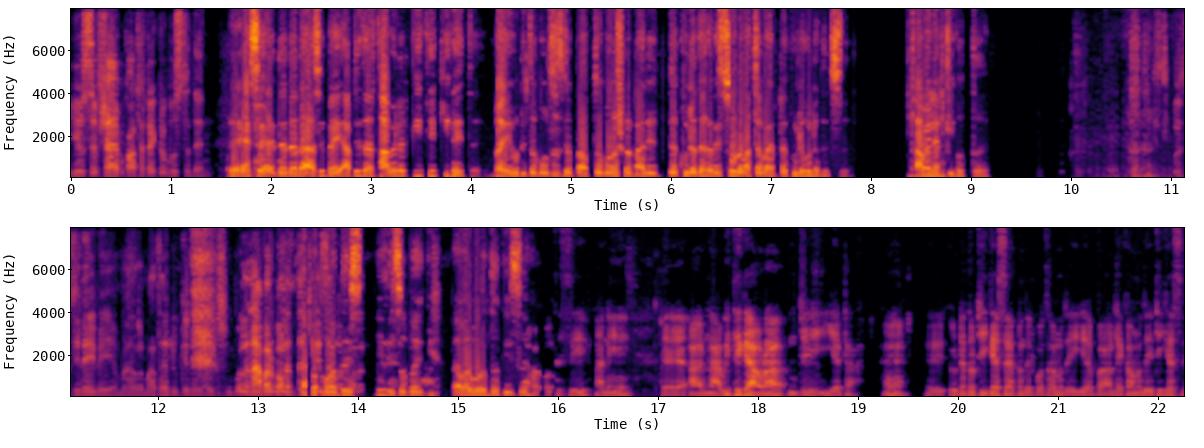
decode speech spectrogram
ইউসুফ সাহেব কথাটা একটু বুঝতে দেন। দাদা আসিফ ভাই আপনি তার থাবেলের কি কি কি খাইতে? ভাই উনি তো বলছেন যে প্রাপ্তবয়স্ক নারীতে খুলে দেখেন এই ছোট বাচ্চা বাচ্চাটা খুলে খুলে দেখছে। থামাইলেন কি করতে? বুঝি নাই ভাই আমার মাথায় ঢুকে নেই দেখি বলেন আবার বলেন তো ঠিক আবার আছে আবার বলেন। তো কি বলতেছি মানে আর নাভি থেকে আওড়া যে ইয়েটা হ্যাঁ ওটা তো ঠিক আছে আপনাদের কথা অনুযায়ী, বা লেখা অনুযায়ী ঠিক আছে।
